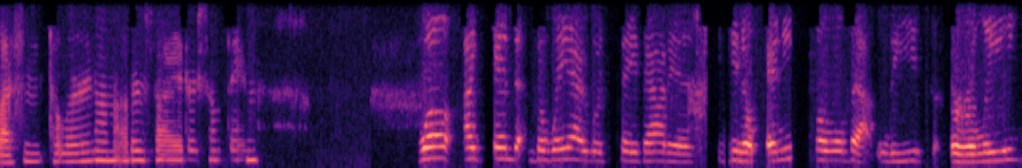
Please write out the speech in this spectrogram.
lessons to learn on the other side or something. Well, I and the way I would say that is, you know, any soul that leaves early,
